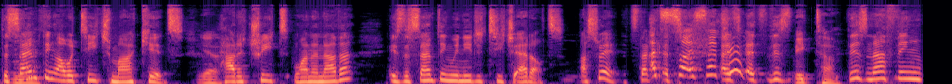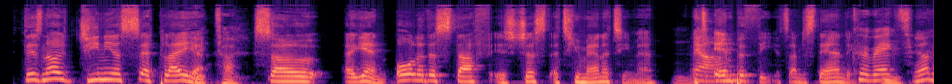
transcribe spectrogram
The mm. same thing I would teach my kids Yeah. how to treat one another is the same thing we need to teach adults. I swear. It's like, That's it's, so- so it's- true. it's- there's, Big time. there's nothing, there's no genius at play here. Big time. So again, all of this stuff is just, it's humanity, man. Mm. It's Yeah. empathy. It's understanding. Correct. Mm. Yeah, that's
